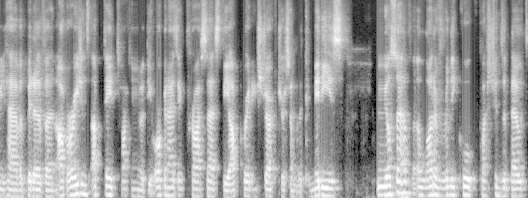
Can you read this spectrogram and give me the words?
We have a bit of an operations update talking about the organizing process, the operating structure, some of the committees. We also have a lot of really cool questions about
